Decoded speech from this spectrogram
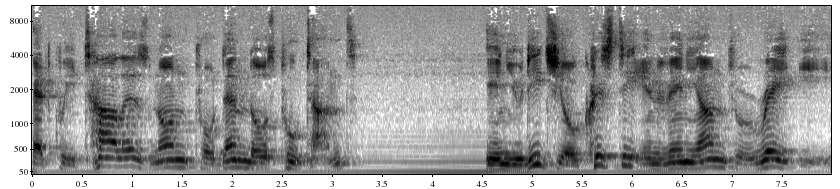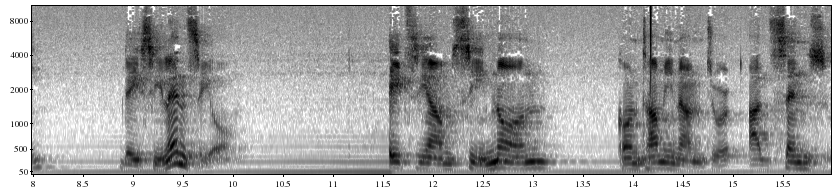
et qui tales non prodendos putant in judicio Christi inveniantur rei de silentio etiam si non contaminantur ad sensu.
